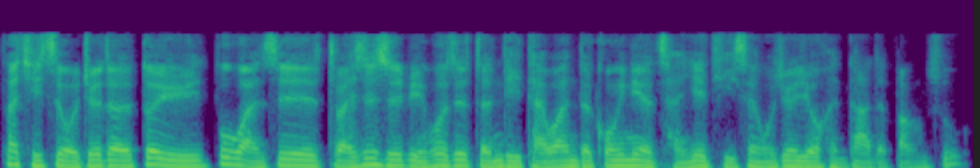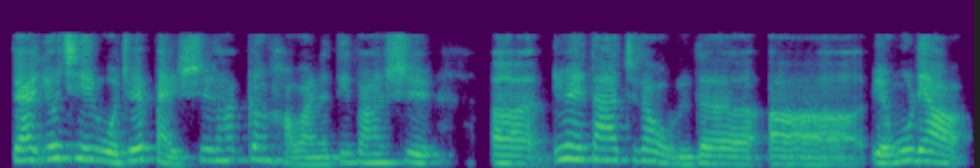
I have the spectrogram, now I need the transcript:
那其实我觉得对于不管是百事食品，或是整体台湾的供应链的产业提升，我觉得有很大的帮助。对啊，尤其我觉得百事它更好玩的地方是，呃，因为大家知道我们的呃原物料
